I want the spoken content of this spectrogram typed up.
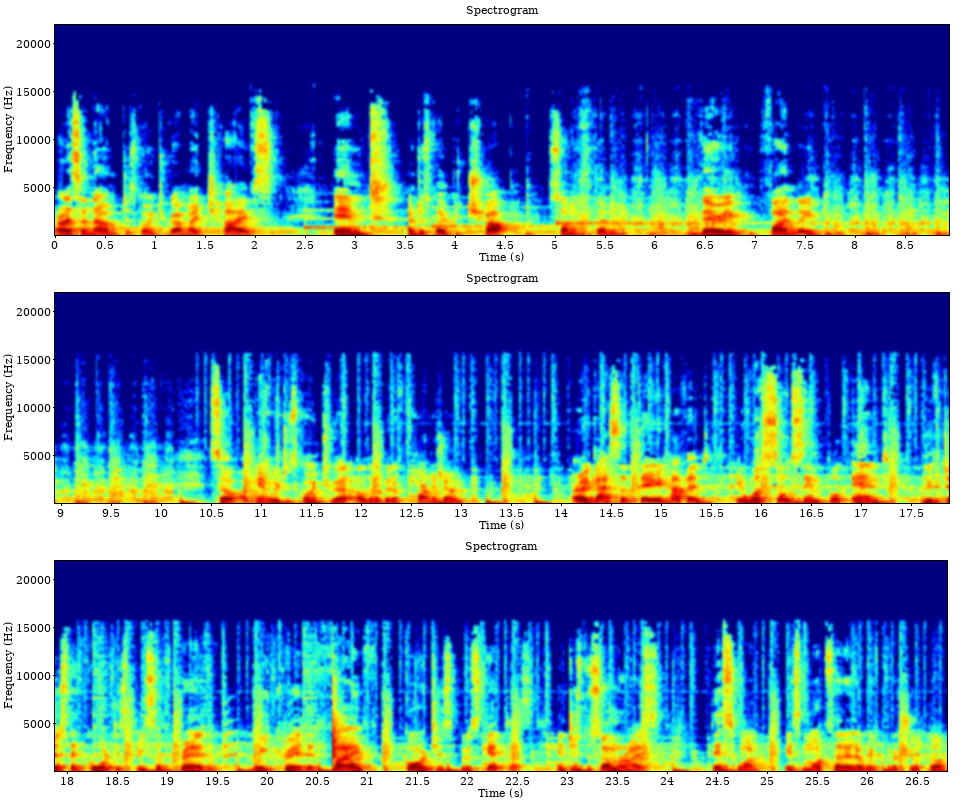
Alright, so now I'm just going to grab my chives and I'm just going to chop some of them very finely. So again, we're just going to add a little bit of Parmesan. Alright guys, so there you have it. It was so simple and with just a gorgeous piece of bread, we created five gorgeous bruschettas. And just to summarize, this one is mozzarella with prosciutto,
